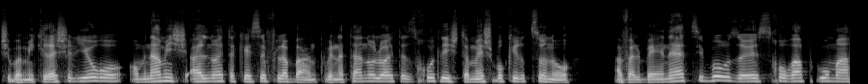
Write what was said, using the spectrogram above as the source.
שבמקרה של יורו, אמנם השאלנו את הכסף לבנק ונתנו לו את הזכות להשתמש בו כרצונו, אבל בעיני הציבור זוהי סחורה פגומה.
